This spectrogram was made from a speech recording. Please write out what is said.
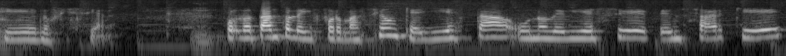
que es el oficial. Mm. Por lo tanto, la información que allí está, uno debiese pensar que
